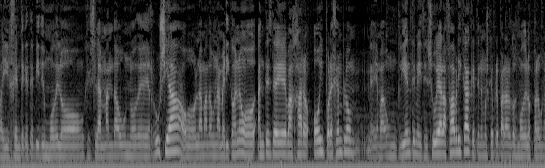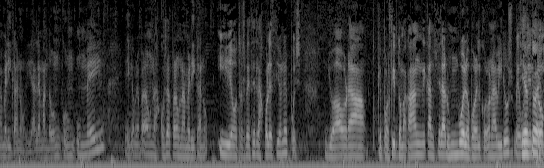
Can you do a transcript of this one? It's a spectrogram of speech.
Hay gente que te pide un modelo que se le han mandado uno de Rusia o le ha mandado un americano. O antes de bajar hoy, por ejemplo, me ha llamado un cliente y me dice: Sube a la fábrica que tenemos que preparar dos modelos para un americano. Y ya le ha mandado un, un- un mail hay que preparar unas cosas para un americano. Y otras veces las colecciones, pues yo ahora, que por cierto me acaban de cancelar un vuelo por el coronavirus, me voy dentro.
